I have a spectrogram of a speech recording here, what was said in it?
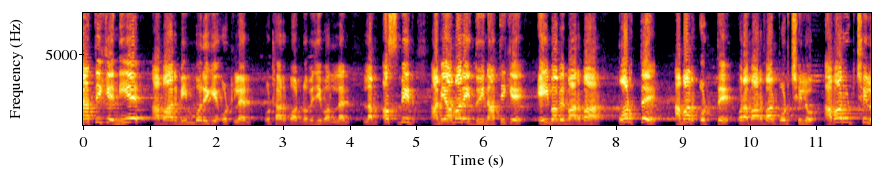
নাতিকে নিয়ে আবার মিম্বরে গিয়ে উঠলেন। ওঠার পর নবীজি বললেন, লাম আসবির, আমি আমার এই দুই নাতিকে এইভাবে বারবার পড়তে, আবার উঠতে, ওরা বারবার পড়ছিল, আবার উঠছিল,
